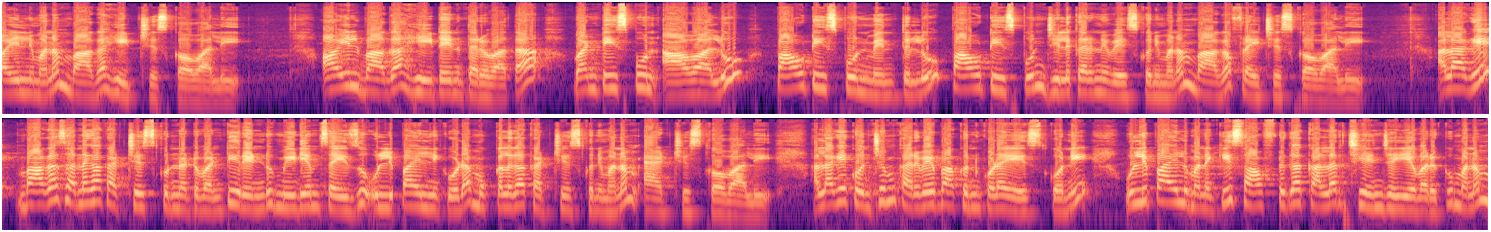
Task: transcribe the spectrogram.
ఆయిల్ని మనం బాగా హీట్ చేసుకోవాలి. ఆయిల్ బాగా హీట్ అయిన తర్వాత వన్ టీ స్పూన్ ఆవాలు పావు టీ స్పూన్ మెంతులు పావు టీ స్పూన్ జీలకర్రని వేసుకొని మనం బాగా ఫ్రై చేసుకోవాలి. అలాగే బాగా సన్నగా కట్ చేసుకున్నటువంటి రెండు మీడియం సైజు ఉల్లిపాయల్ని కూడా ముక్కలుగా కట్ చేసుకుని మనం యాడ్ చేసుకోవాలి. అలాగే కొంచెం కరివేపాకును కూడా వేసుకొని ఉల్లిపాయలు మనకి సాఫ్ట్గా కలర్ చేంజ్ అయ్యే వరకు మనం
